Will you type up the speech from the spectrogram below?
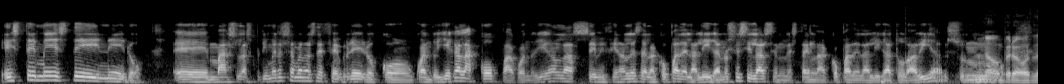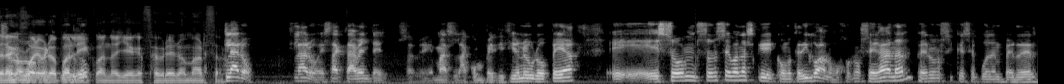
este mes de enero, eh, más las primeras semanas de febrero, con, cuando llega la Copa, cuando llegan las semifinales de la Copa de la Liga. No sé si el Arsenal está en la Copa de la Liga todavía. no, pero tendrá que jugar Europa League cuando llegue febrero o marzo. Claro, Claro, exactamente. además, la competición europea eh, son, son semanas que, como te digo, a lo mejor no se ganan, pero sí que se pueden perder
